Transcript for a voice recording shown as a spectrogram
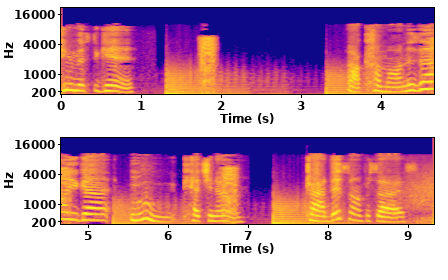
You missed again. Oh, come on, is that all you got? Ooh, catching on. Try this on for size.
